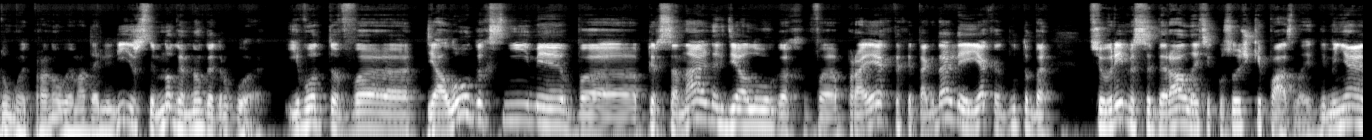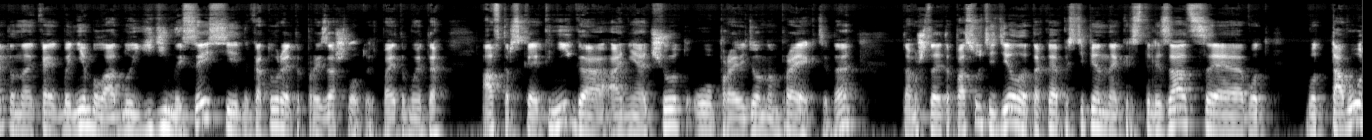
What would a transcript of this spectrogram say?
думают про новые модели лидерства и многое-многое другое. И вот в диалогах с ними, в персональных диалогах, в проектах и так далее, я как будто бы все время собирал эти кусочки пазла. И для меня это как бы не было одной единой сессии, на которой это произошло. То есть поэтому это авторская книга, а не отчет о проведенном проекте, да? Потому что это, по сути дела, такая постепенная кристаллизация вот вот того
